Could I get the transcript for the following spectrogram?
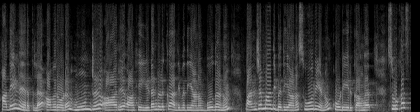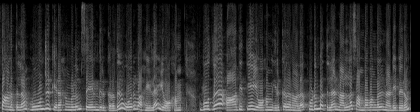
அதே நேரத்தில் அவரோட மூன்று ஆறு ஆகிய இடங்களுக்கு அதிபதியான புதனும் பஞ்சமாதிபதியான சூரியனும் கூடியிருக்காங்க. சுகஸ்தானத்தில் மூன்று கிரகங்களும் சேர்ந்திருக்கிறது ஒரு வகையில் யோகம். புத ஆதித்ய யோகம் இருக்கிறதுனால குடும்பத்தில் நல்ல சம்பவங்கள் நடைபெறும்.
